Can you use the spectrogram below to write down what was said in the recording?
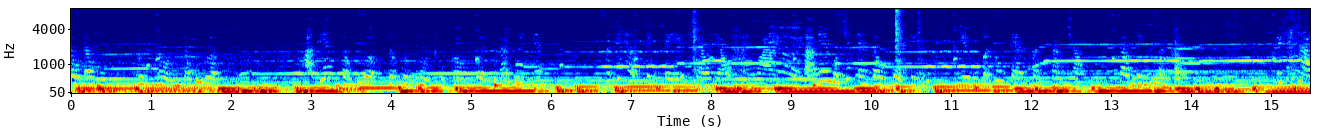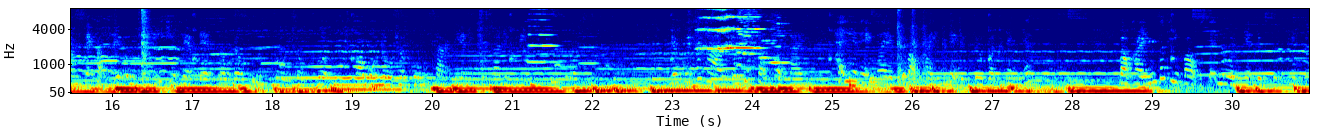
essa udang anh rất hy vọng sẽ luôn nhận được sự tin tưởng.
